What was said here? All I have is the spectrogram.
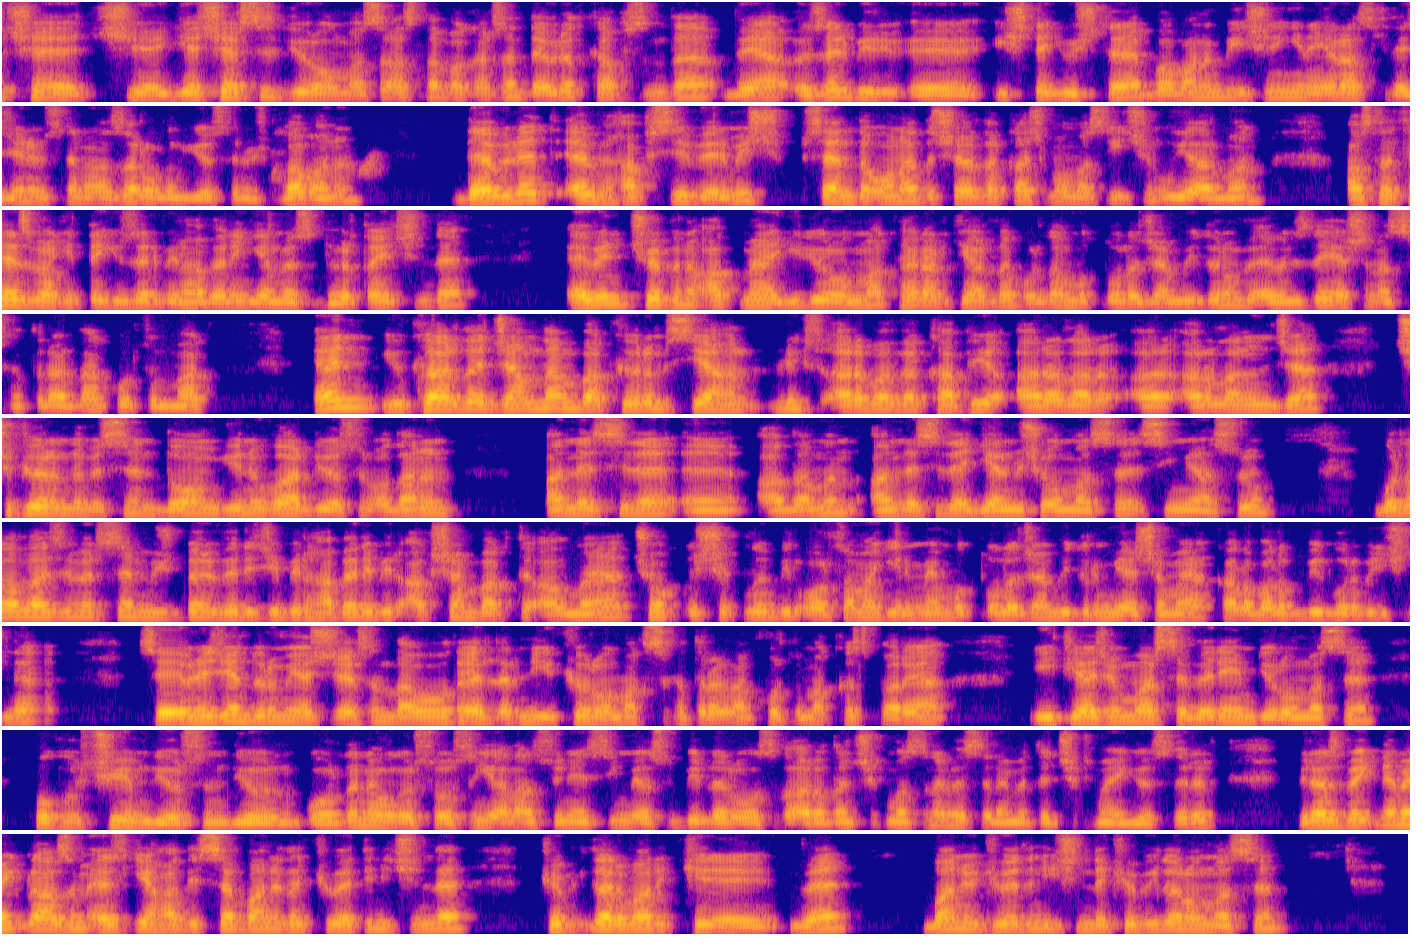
geçersiz diyor olması aslına bakarsan devlet kapısında veya özel bir e, işte güçte babanın bir işinin yine rast gideceğini üstüne nazar olduğunu göstermiş. Babanın devlet ev hapsi vermiş sen de ona dışarıda kaçmaması için uyarman aslında tez vakitte güzel bir haberin gelmesi. Dört ay içinde evin çöpünü atmaya gidiyor olmak, her halükarda burada mutlu olacağım bir durum ve evinizde yaşanan sıkıntılardan kurtulmak. En yukarıda camdan bakıyorum siyah lüks araba ve kapıyı aralar, ar, aralanınca çıkıyorum demişsin. Doğum günü var diyorsun odanın annesi de e, adamın annesi de gelmiş olması Simyasu. Burada Allah izin verirse müjde verici bir haberi bir akşam vakti almaya, çok ışıklı bir ortama girmeye, mutlu olacağım bir durum yaşamaya, kalabalık bir grubun içinde Sevineceğin durumu yaşayacaksın. Davada ellerini yıkıyor olmak, sıkıntılardan kurtulmak, kız paraya ihtiyacın varsa vereyim diyor olması, hukukçuyum diyorsun diyor. Orada ne olursa olsun yalan söyleyen simyası birileri olsa da aradan çıkmasına ve selamete çıkmayı gösterir. Biraz beklemek lazım. Ezgi hadise banyoda küvetin içinde köpükler var ki ve banyo küvetin içinde köpükler olması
